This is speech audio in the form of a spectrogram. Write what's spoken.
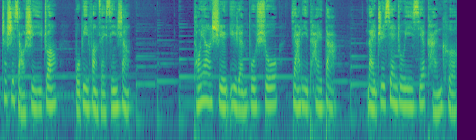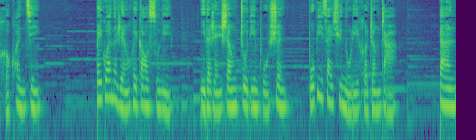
这是小事一桩，不必放在心上。同样是遇人不淑，压力太大，乃至陷入一些坎坷和困境。悲观的人会告诉你，你的人生注定不顺，不必再去努力和挣扎。但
